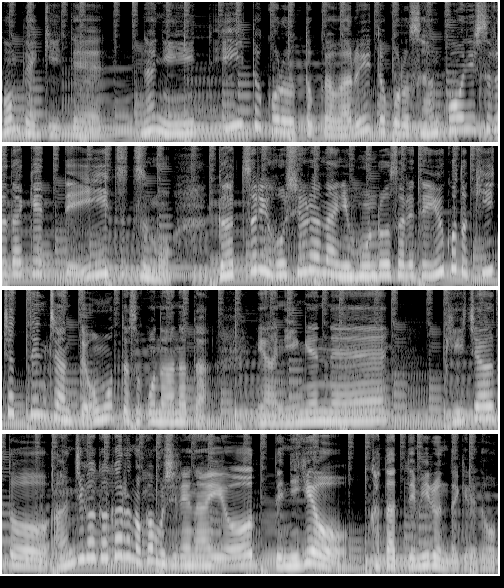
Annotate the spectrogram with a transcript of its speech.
本編聞いて何？いいところとか悪いところ参考にするだけって言いつつもがっつり星占いに翻弄されて言うこと聞いちゃってんじゃんって思ったそこのあなた。いや人間ね聞いちゃうと暗示がかかるのかもしれないよって逃げを語ってみるんだけれど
